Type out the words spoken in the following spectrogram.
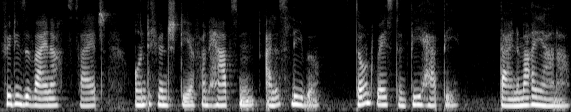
für diese Weihnachtszeit und ich wünsche dir von Herzen alles Liebe. Don't waste and be happy. Deine Mariana.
